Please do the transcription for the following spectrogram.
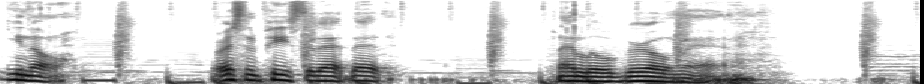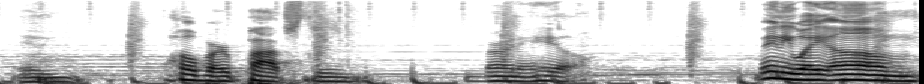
you know, rest in peace to that that that little girl, man, and hope her pops just burn in hell. But anyway, um,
